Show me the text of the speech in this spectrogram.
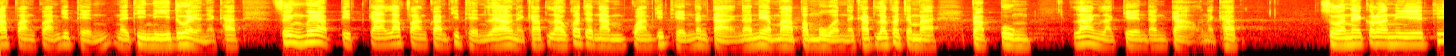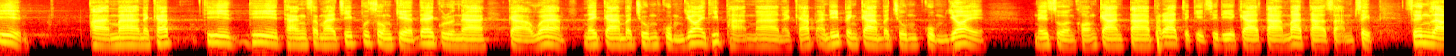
รับฟังความคิดเห็นในที่นี้ด้วยนะครับ ซึ่งเมื่อปิดการรับฟังความคิดเห็นแล้วนะครับ เราก็จะนำความคิดเห็นต่างๆ นั้นเนี่ยมาประมวลนะครับ แล้วก็จะมาปรับปรุงร่างหลักเกณฑ์ดังกล่าวนะครับ ส่วนในกรณีที่ผ่านมานะครับที่ที่ทางสมาชิกผู้ทรงเกียรติได้กรุณากล่าวว่าในการประชุมกลุ่มย่อยที่ผ่านมานะครับ อันนี้เป็นการประชุมกลุ่มย่อยในส่วนของการตาพระราชกิจสีดีกาตามมาตรา 30ซึ่งเรา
